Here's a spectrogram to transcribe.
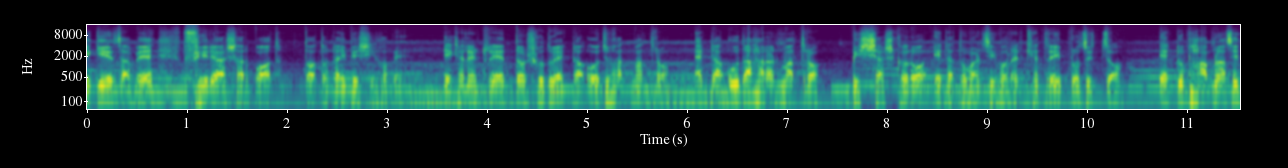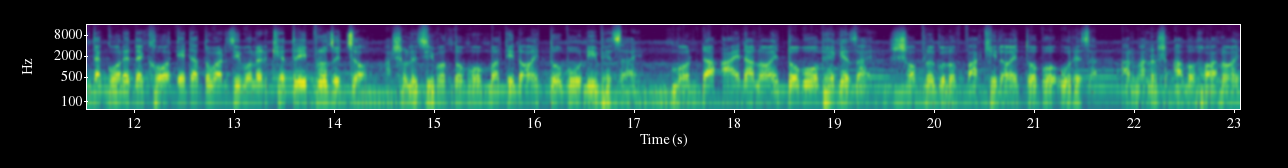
এগিয়ে যাবে, ফিরে আসার পথ ততটাই বেশি হবে। এখানে ট্রেন তো শুধু একটা অজুহাত মাত্র। একটা উদাহরণ মাত্র। বিশ্বাস করো, এটা তোমার জীবনের ক্ষেত্রেই প্রযোজ্য। একটু ভাবনা চিন্তা করে দেখো, এটা তোমার জীবনের ক্ষেত্রেই প্রযোজ্য। আসলে জীবন তো মোমবাতি নয়, তবুও নিভে যায়। মনটা আয়না নয়, তবুও ভেঙে যায়। স্বপ্নগুলো পাখি নয়, তবুও উড়ে যায়। আর মানুষ আবহাওয়া নয়,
